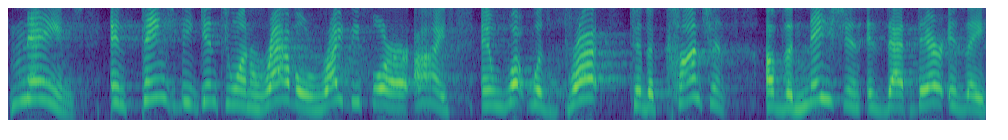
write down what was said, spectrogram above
names, and things begin to unravel right before our eyes. And what was brought to the conscience of the nation is that there is a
